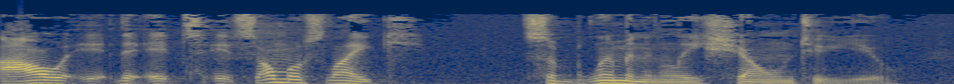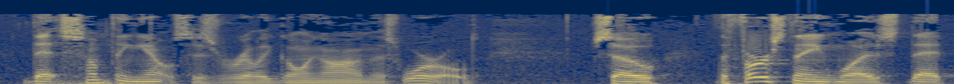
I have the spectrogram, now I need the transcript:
I'll, it, it's it's almost like subliminally shown to you that something else is really going on in this world. So the first thing was that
